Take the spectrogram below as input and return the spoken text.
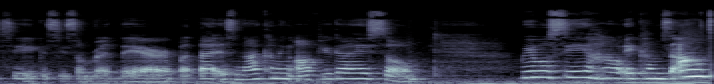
you see, you can see some red there, but that is not coming off, you guys, so we will see how it comes out.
